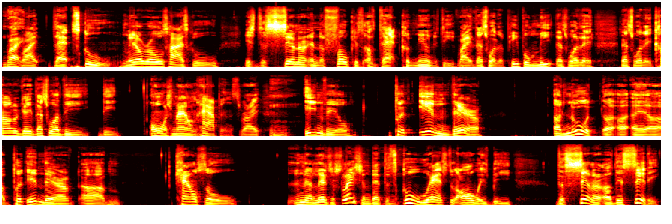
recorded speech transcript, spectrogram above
right, Right? That school, Melrose High School, is the center and the focus of that community, right? That's where the people meet. That's where they. That's where they congregate. That's where the the Orange Mound happens, right? Eatonville put in there a new uh, uh, uh, put in their um, council in their legislation that the school has to always be the center of this city,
